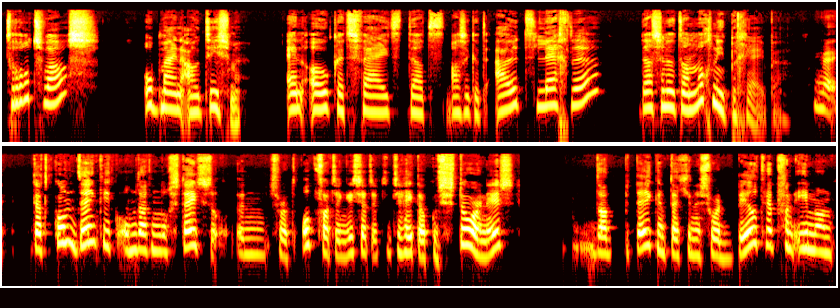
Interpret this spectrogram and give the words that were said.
trots was op mijn autisme. En ook het feit dat als ik het uitlegde, dat ze het dan nog niet begrepen. Nee, dat komt denk ik omdat er nog steeds een soort opvatting is. Het, het heet ook een stoornis. Dat betekent dat je een soort beeld hebt van iemand,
